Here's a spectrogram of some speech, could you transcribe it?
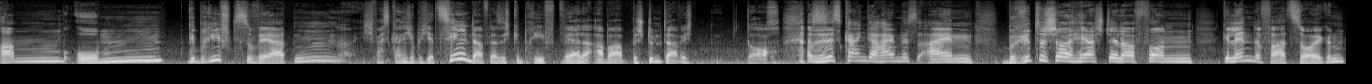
ähm, um gebrieft zu werden. Ich weiß gar nicht, ob ich erzählen darf, dass ich gebrieft werde, aber bestimmt darf ich doch. Also es ist kein Geheimnis, ein britischer Hersteller von Geländefahrzeugen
